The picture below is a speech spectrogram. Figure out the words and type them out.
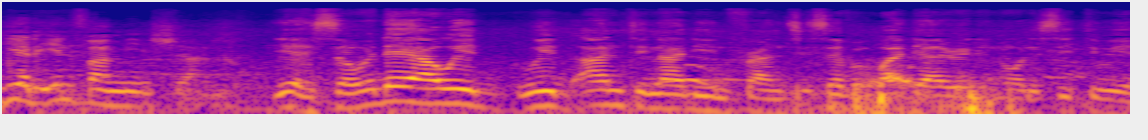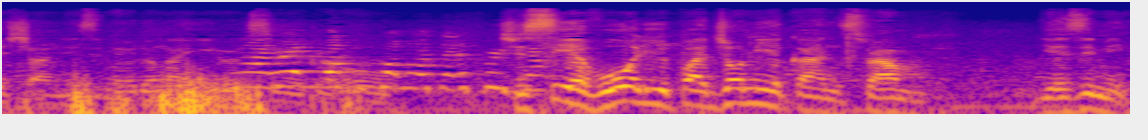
get the information. Yeah, so we're there with, with Auntie Nadine Francis. Everybody already know the situation. You see me, we don't have Hero Circle. She saved whole heap of Jamaicans from, you see me,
